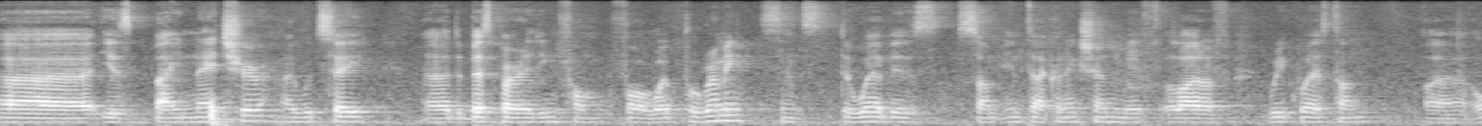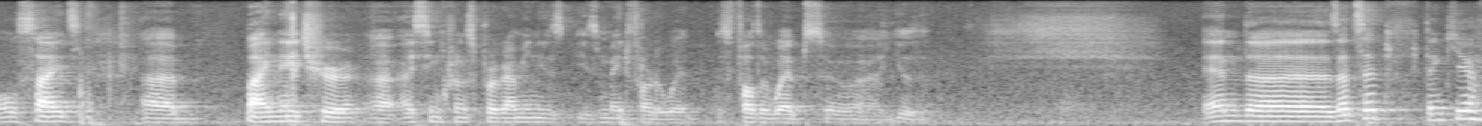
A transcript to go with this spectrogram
uh, is by nature, I would say, uh, the best paradigm for, for web programming since the web is some interconnection with a lot of requests on uh, all sides. By nature, uh, asynchronous programming is, is made for the web, for the web, so uh, use it. And uh, that's it. Thank you.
